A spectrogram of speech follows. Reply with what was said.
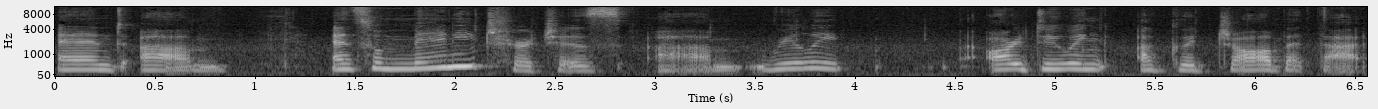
And, um, and so many churches um, really are doing a good job at that.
